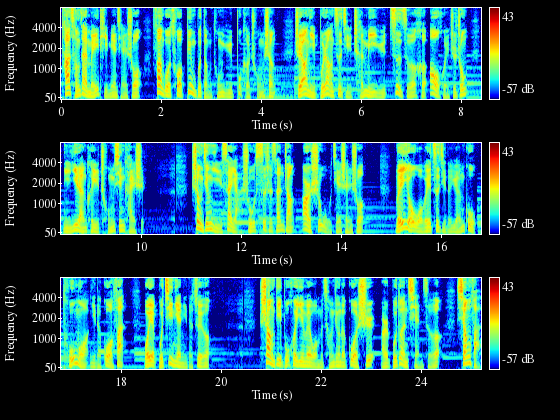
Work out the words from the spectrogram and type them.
他曾在媒体面前说：“犯过错并不等同于不可重生，只要你不让自己沉迷于自责和懊悔之中，你依然可以重新开始。”圣经以赛亚书四十三章二十五节神说：“唯有我为自己的缘故涂抹你的过犯，我也不纪念你的罪恶。”上帝不会因为我们曾经的过失而不断谴责，相反，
